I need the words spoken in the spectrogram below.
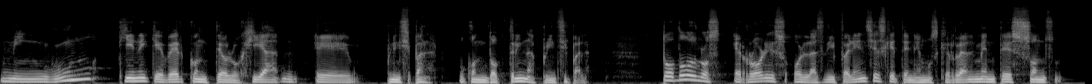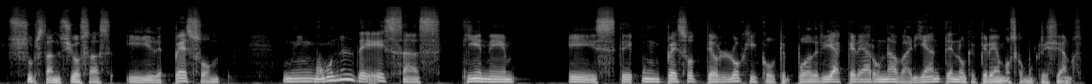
ninguno tiene que ver con teología eh, principal o con doctrina principal. Todos los errores o las diferencias que tenemos que realmente son sustanciosas y de peso, ninguna de esas tiene este, un peso teológico que podría crear una variante en lo que creemos como cristianos.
